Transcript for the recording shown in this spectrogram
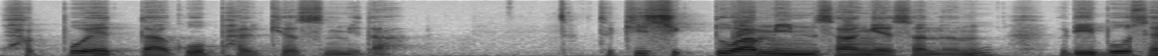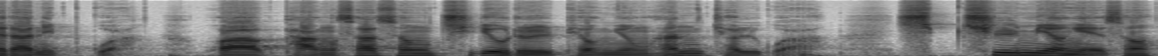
확보했다고 밝혔습니다. 특히 식도암 임상에서는 리보세라닙과 화학 방사성 치료를 병용한 결과 17명에서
